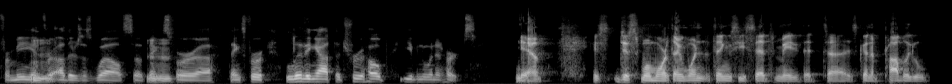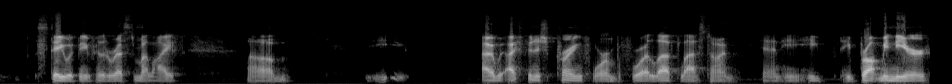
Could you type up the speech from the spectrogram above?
for me and mm-hmm. for others as well. So thanks mm-hmm. for uh, thanks for living out the true hope even when it hurts. Yeah, it's just one more thing. One of the things he said to me that uh, is going to probably stay with me for the rest of my life. Um, he, I, I finished praying for him before I left last time, and he, he, he brought me near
